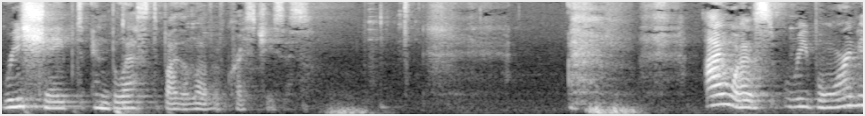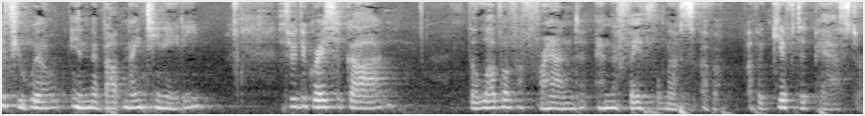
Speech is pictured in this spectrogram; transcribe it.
reshaped, and blessed by the love of Christ Jesus. I was reborn, if you will, in about 1980 through the grace of God, the love of a friend, and the faithfulness of a, of a gifted pastor.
